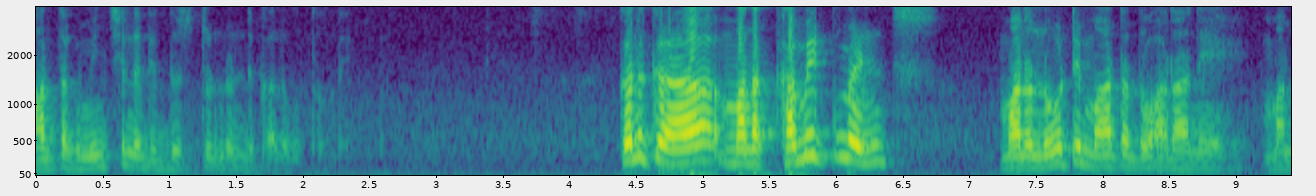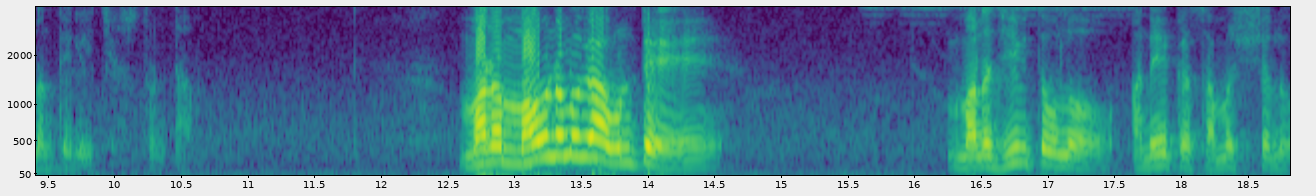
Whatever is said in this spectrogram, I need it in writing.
అంతకు మించినది దుష్టు నుండి కలుగుతుంది. కనుక మన కమిట్మెంట్స్ మన నోటి మాట ద్వారానే మనం తెలియచేస్తుంటాం. మనం మౌనముగా ఉంటే మన జీవితంలో అనేక సమస్యలు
